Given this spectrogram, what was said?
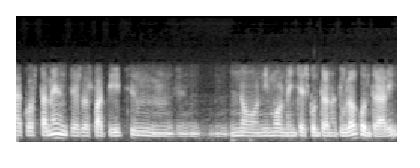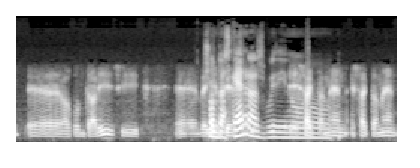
acostament entre els dos partits mm, no, ni molt menys és contra natura, al contrari, eh, al contrari, si... Eh, Són d'esquerres, vull dir, no... Exactament, exactament.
